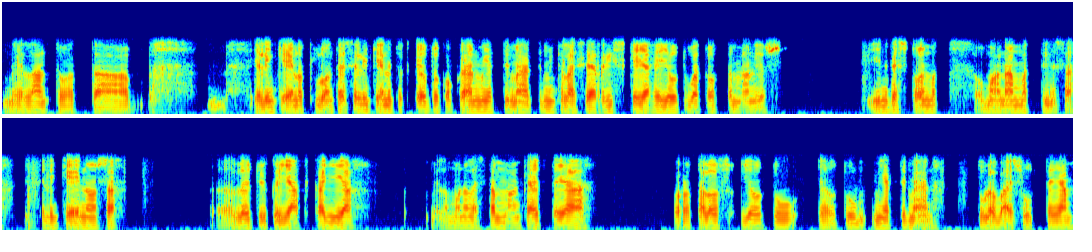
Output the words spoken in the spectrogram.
Meillä on tuota, elinkeinot, luontaiselinkeinot, jotka joutuvat koko ajan miettimään, että minkälaisia riskejä he joutuvat ottamaan, jos investoimat omaan ammattinsa, elinkeinoonsa, löytyykö jatkajia. Meillä on monenlaista maankäyttäjää. Porotalous joutuu, joutuu miettimään tulevaisuutta ja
